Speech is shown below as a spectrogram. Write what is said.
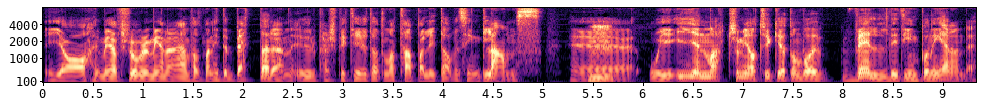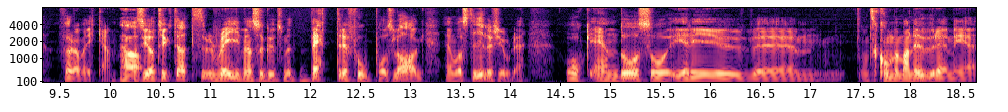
Ja, men jag förstår vad du menar, även fast man inte bettar den ur perspektivet att de har tappat lite av sin glans. Mm. Eh, och i, i, en match som jag tycker att de var väldigt imponerande förra veckan. Ja. Alltså jag tyckte att Ravens såg ut som ett bättre fotbollslag än vad Steelers gjorde. Och ändå så är det ju, eh, så kommer man ur det med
